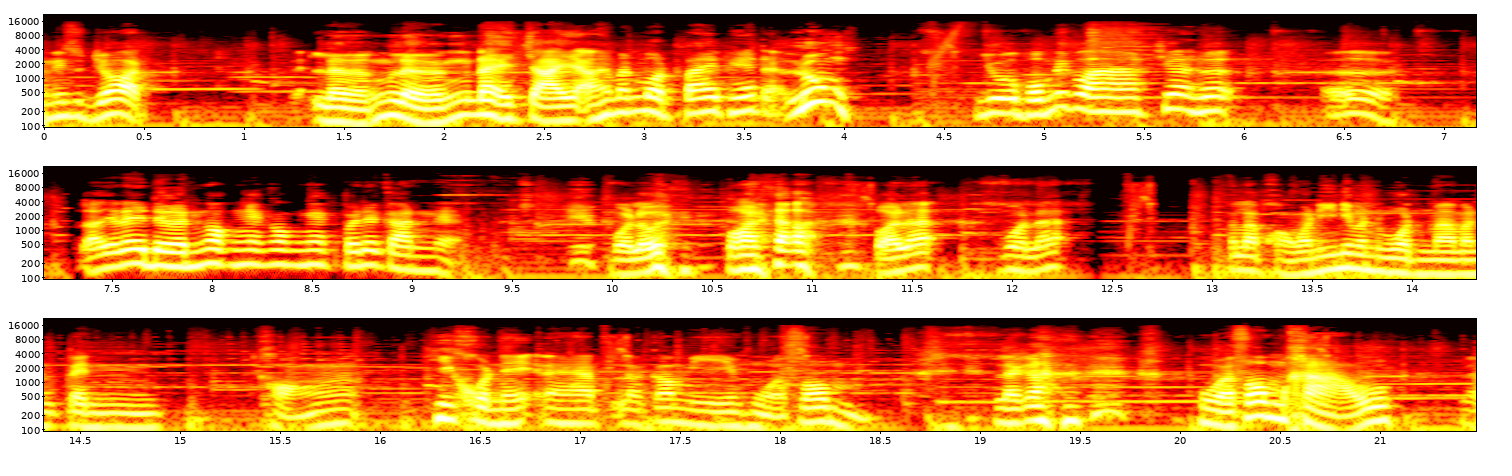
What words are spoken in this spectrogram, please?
นี่สุดยอด เหลิงเหลิงได้ใจเอาให้มันหมดไปเพชรอะลุงอยู่กับผมดีกว่า เชื่อเถอะ เออ เราจะได้เดินงอกแงกงอกแงกไปด้วยกันเนี่ยหมดแล้วเว้ยพอแล้วพอแล้วหมดแล้วสำหรับของวันนี้นี่มันวนมามันเป็น ของฮิโคเนะนะครับ แล้วก็มีหัวส้ม แล้วก็หัวส้มขาวอ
